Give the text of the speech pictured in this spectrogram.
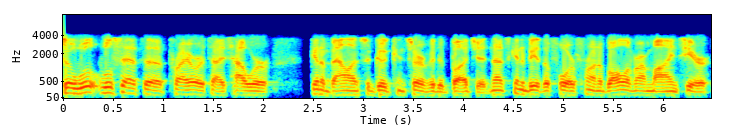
So we'll we'll have to prioritize how we're going to balance a good conservative budget, and that's going to be at the forefront of all of our minds here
